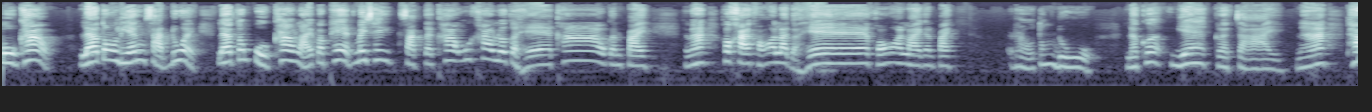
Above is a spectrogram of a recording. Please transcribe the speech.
ปลูกข้าวแล้วต้องเลี้ยงสัตว์ด้วย แล้วต้องปลูกข้าวหลายประเภท ไม่ใช่สักแต่ข้าวอุ้ยข้าวเลยก็แห่ข้าวกันไปเห็นไหมเขาขายของออนไลน์ก็แห่ของออนไลน์กันไป เราต้องดู แล้วก็แยกกระจายนะถ้า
